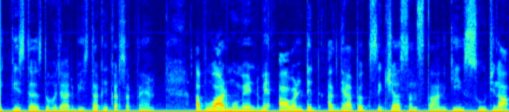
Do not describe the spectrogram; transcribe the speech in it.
21 दस 2020 तक कर सकते हैं। अपवार्ड मूवमेंट में आवंटित अध्यापक शिक्षा संस्थान की सूचना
